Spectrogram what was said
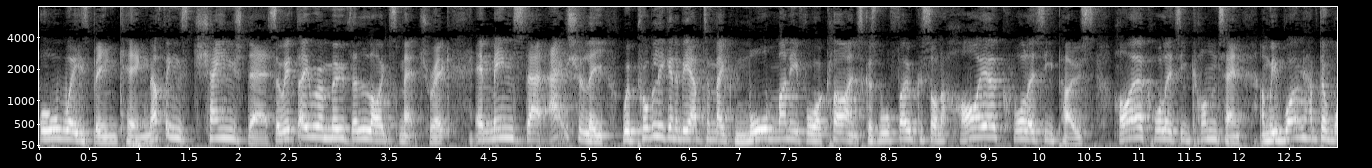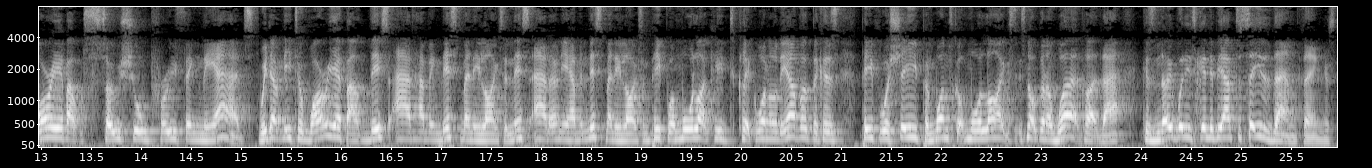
always been king. Nothing's changed there. So if they remove the likes metric, it means that actually we're probably going to be able to make more money for our clients because we'll focus on higher quality posts, higher quality content, and we won't have to worry about social proofing the ads. We don't need to worry about this ad having this many likes and this ad only having this many likes, and people are more likely to click one or the other because people are sheep and one's got more likes. It's not going to work like that because nobody's going to be able to see the damn things.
